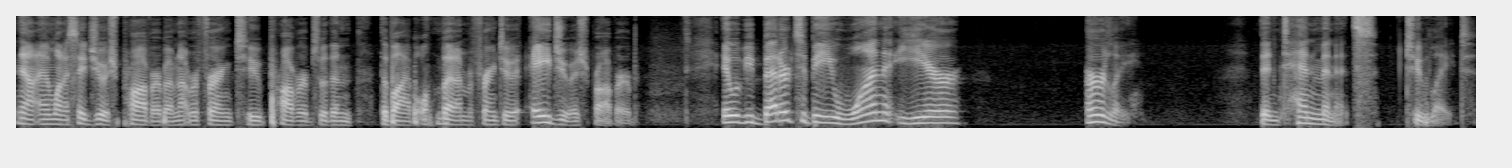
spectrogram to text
Now, and when I say Jewish proverb, I'm not referring to proverbs within the Bible, but I'm referring to a Jewish proverb. It would be better to be one year early than 10 minutes too late.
